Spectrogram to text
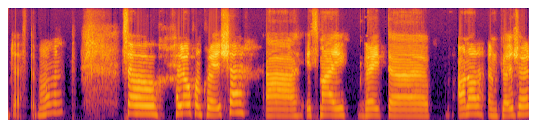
just a moment. So, hello from Croatia. Uh, it's my great uh, honor and pleasure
